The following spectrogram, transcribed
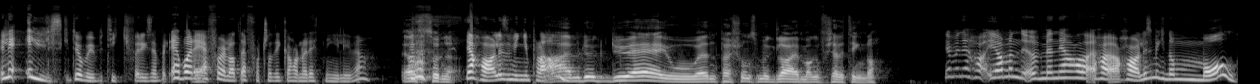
Eller jeg elsket å jobbe i butikk, eksempel. Jeg, bare, jeg føler at jeg fortsatt ikke har noen retning i livet. Ja. Sånn, ja. Jeg har liksom ingen plan. Nei, men du, du er jo en person som er glad i mange forskjellige ting, da. Ja, men jeg har, ja, men, men jeg har, har, har liksom ikke noe mål.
